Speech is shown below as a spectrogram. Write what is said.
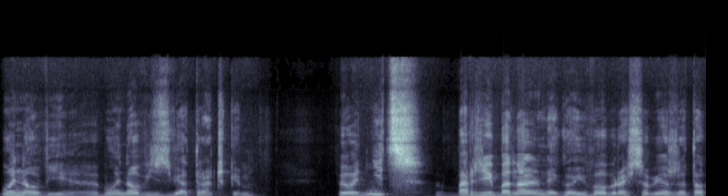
młynowi, młynowi z wiatraczkiem. Było nic bardziej banalnego i wyobraź sobie, że to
